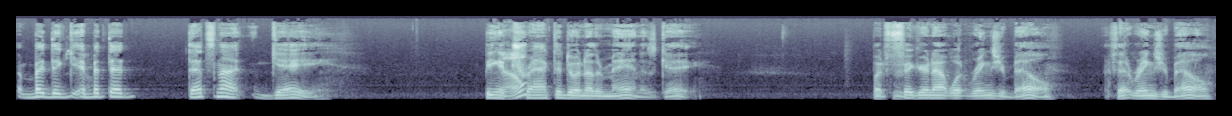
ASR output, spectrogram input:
But the, but that that's not gay. Being No? attracted to another man is gay. But Hmm. figuring out what rings your bell, if that rings your bell,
